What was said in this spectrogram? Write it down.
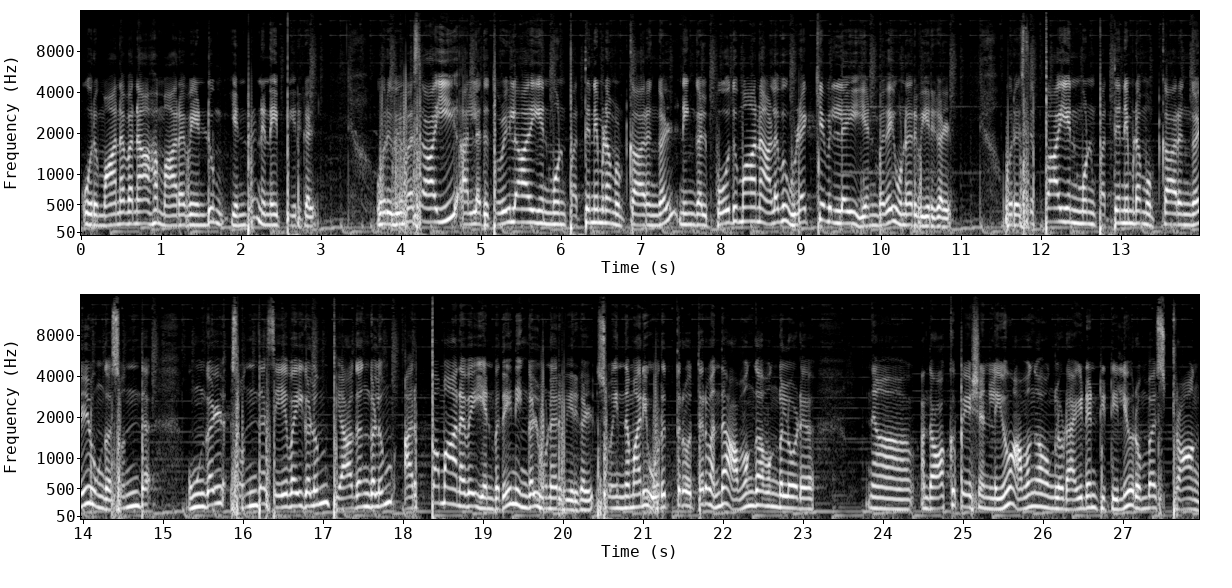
ஒரு மாணவனாக மாற வேண்டும் என்று நினைப்பீர்கள். ஒரு விவசாயி அல்லது தொழிலாளியின் முன் பத்து நிமிடம் உட்காருங்கள். நீங்கள் போதுமான அளவு உழைக்கவில்லை என்பதை உணர்வீர்கள். ஒரு சிப்பாயின் முன் பத்து நிமிடம் உட்காருங்கள். உங்கள் சொந்த உங்கள் சொந்த சேவைகளும் தியாகங்களும் அற்பமானவை என்பதை நீங்கள் உணர்வீர்கள். ஸோ இந்த மாதிரி ஒருத்தர் ஒருத்தர் வந்து அவங்க அவங்களோட அந்த ஆக்குபேஷன்லேயும் அவங்க அவங்களோட ஐடென்டிட்டிலையும் ரொம்ப ஸ்ட்ராங்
